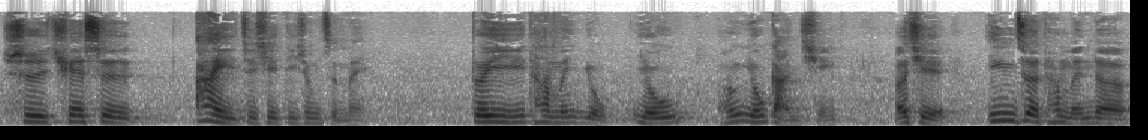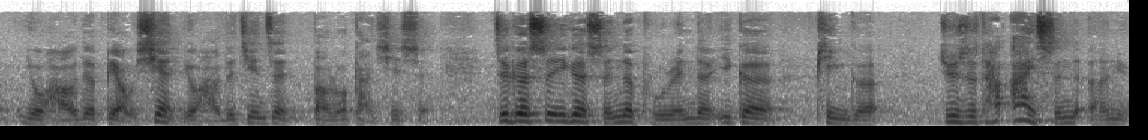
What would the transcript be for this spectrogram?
是却是爱这些弟兄姊妹，对于他们有有很有感情，而且因着他们的有好的表现、有好的见证，保罗感谢神。这个是一个神的仆人的一个品格，就是他爱神的儿女，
